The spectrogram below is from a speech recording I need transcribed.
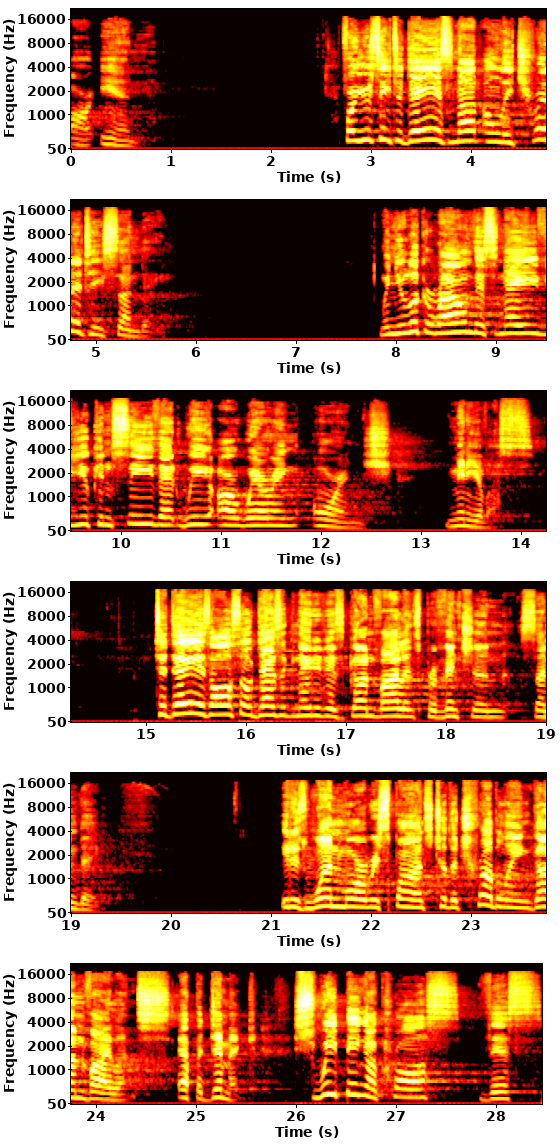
are in. For you see, today is not only Trinity Sunday. When you look around this nave, you can see that we are wearing orange, many of us. Today is also designated as Gun Violence Prevention Sunday. It is one more response to the troubling gun violence epidemic sweeping across this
